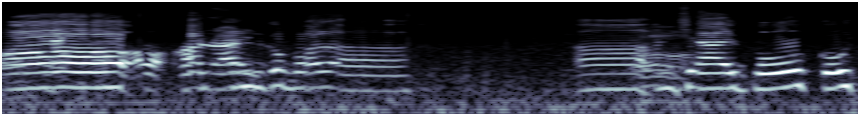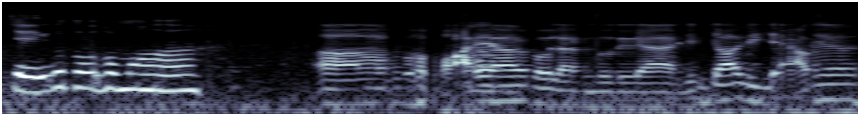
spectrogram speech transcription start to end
Ờ, anh anh có phải là ờ, anh trai của của chị của tôi không hả ờ không phải ờ, cô là người à, dẫn chó đi dạo chứ.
